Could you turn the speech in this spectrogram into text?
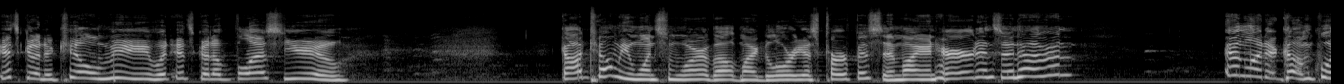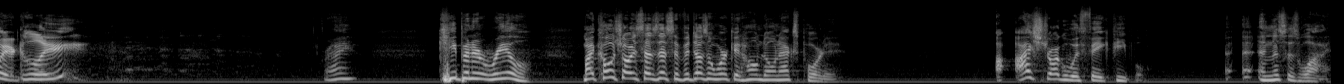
It's going to kill me, but it's going to bless you. God, tell me once more about my glorious purpose and my inheritance in heaven. And let it come quickly. Right? Keeping it real. My coach always says this if it doesn't work at home, don't export it. I struggle with fake people. And this is why.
